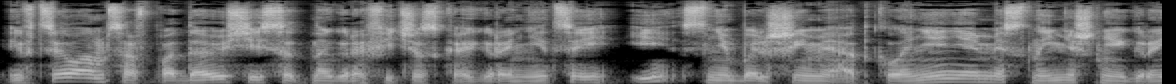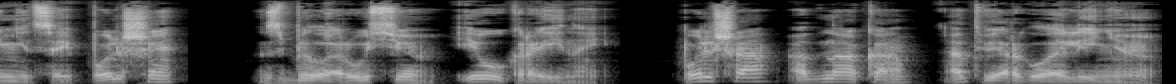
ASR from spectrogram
и в целом совпадающий с этнографической границей и с небольшими отклонениями с нынешней границей Польши с Белоруссией и Украиной. Польша, однако, отвергла линию,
